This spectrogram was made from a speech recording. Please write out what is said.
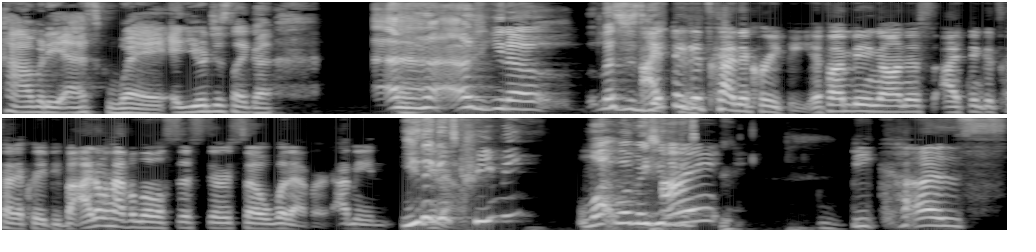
comedy esque way, and you're just like a. Uh, you know, let's just. I think it's kind of creepy. If I'm being honest, I think it's kind of creepy. But I don't have a little sister, so whatever. I mean, you think you it's know. creepy? What? What makes you think? I, because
